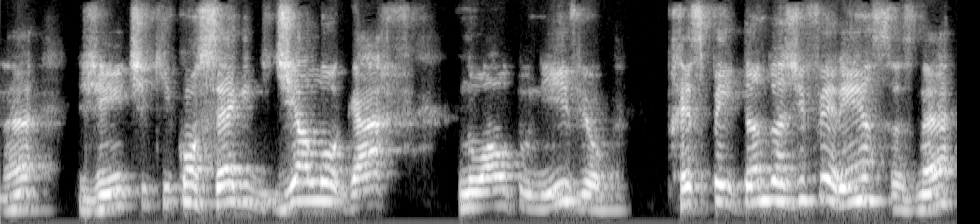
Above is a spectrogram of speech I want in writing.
Né? Gente que consegue dialogar no alto nível, respeitando as diferenças. Né?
